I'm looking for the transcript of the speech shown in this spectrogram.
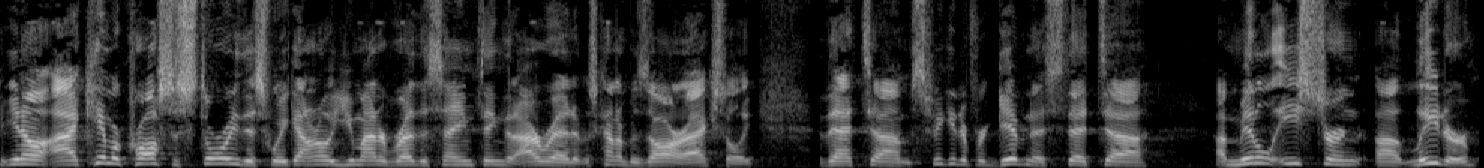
you know, I came across a story this week. I don't know, you might have read the same thing that I read. It was kind of bizarre, actually. That, um, speaking of forgiveness, that uh, a Middle Eastern uh, leader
